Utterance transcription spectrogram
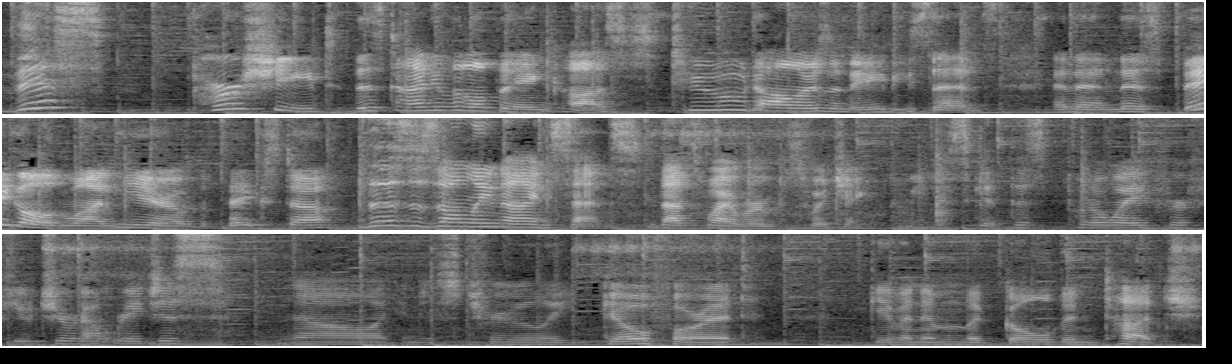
this per sheet, this tiny little thing costs $2.80. And then this big old one here of the fake stuff, this is only 9 cents. That's why we're switching. Let me just get this put away for future outrageous. Now I can just truly go for it, giving him the golden touch.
